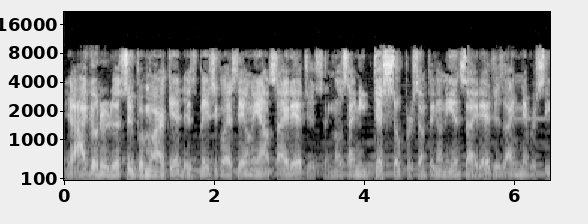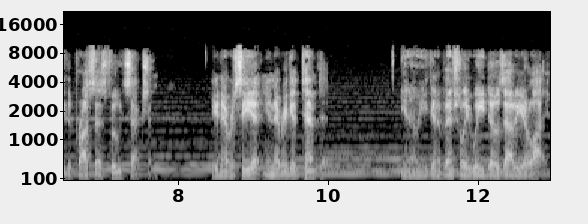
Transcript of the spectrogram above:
Yeah, I go to the supermarket. It's basically I stay on the outside edges. Unless I need dish soap or something on the inside edges, I never see the processed food section. You never see it, you never get tempted you know, you can eventually weed those out of your life.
